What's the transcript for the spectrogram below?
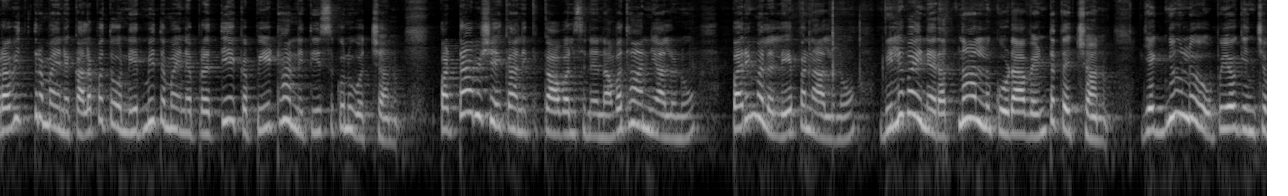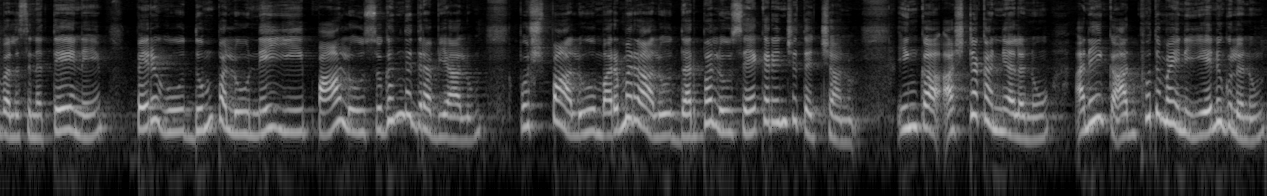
పవిత్రమైన కలపతో నిర్మితమైన ప్రత్యేక పీఠాన్ని తీసుకుని వచ్చాను. పట్టాభిషేకానికి కావలసిన నవధాన్యాలను పరిమళ లేపనాలను విలువైన రత్నాలను కూడా వెంట తెచ్చాను. యజ్ఞంలో ఉపయోగించవలసిన తేనె పెరుగు దుంపలు నెయ్యి పాలు సుగంధ ద్రవ్యాలు పుష్పాలు మర్మరాలు దర్భలు సేకరించి తెచ్చాను. ఇంకా అష్టకన్యలను అనేక అద్భుతమైన ఏనుగులను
